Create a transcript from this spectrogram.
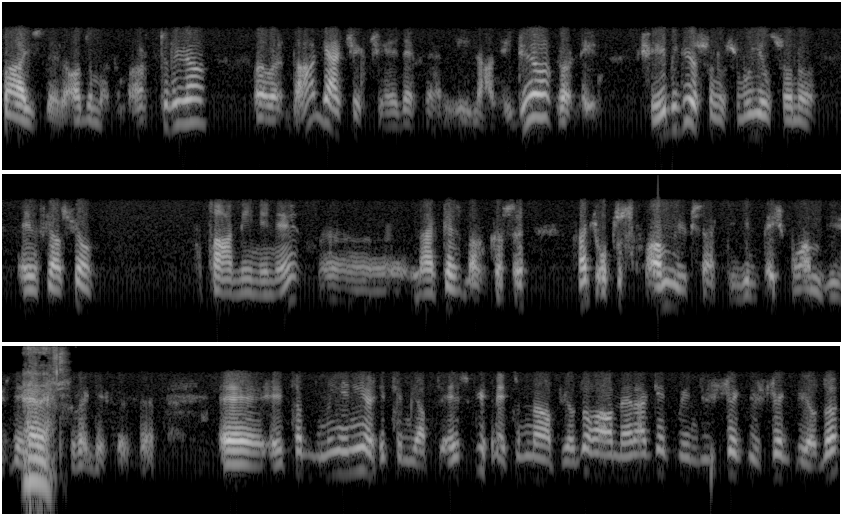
faizleri adım adım arttırıyor. Daha gerçekçi hedefler ilan ediyor. Örneğin şeyi biliyorsunuz bu yıl sonu enflasyon tahminini e, Merkez Bankası kaç 30 puan mı yükseltti? 25 puan mı? Yüzde evet. sıra getirdi. E, e, tabii bunu yeni yönetim yaptı. Eski yönetim ne yapıyordu? Ha merak etmeyin düşecek düşecek diyordu.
